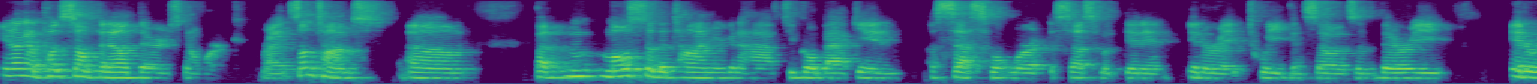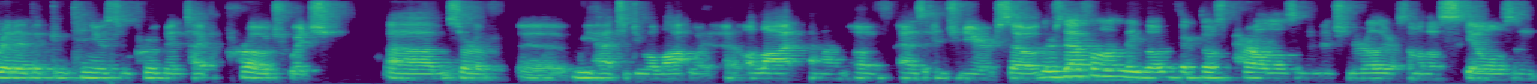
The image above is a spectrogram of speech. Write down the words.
you're not going to put something out there and it's going to work, right? Sometimes, um, but m- most of the time you're going to have to go back in, assess what worked, assess what didn't, iterate, tweak, and so it's a very iterative and continuous improvement type approach, which um, sort of uh, we had to do a lot with a lot um, of as engineers. So there's definitely those parallels, and I mentioned earlier some of those skills and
